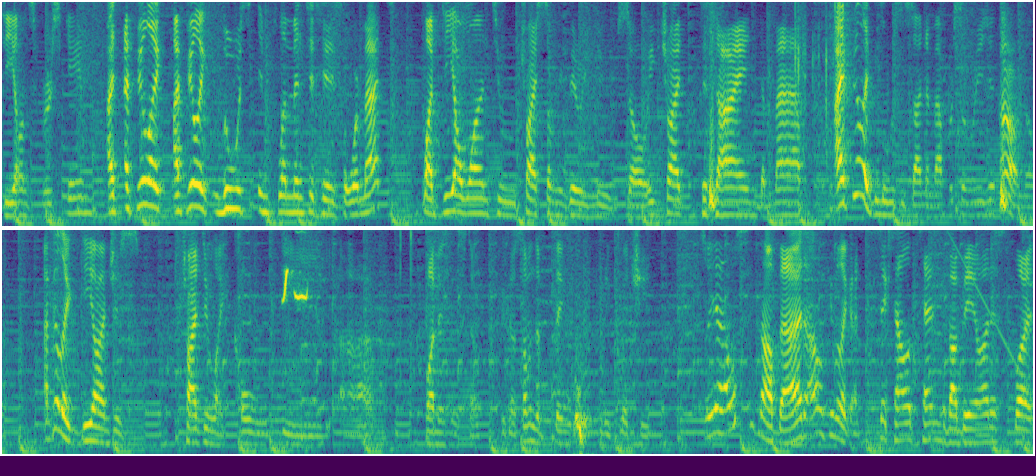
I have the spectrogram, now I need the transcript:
Dion's first game. I, I feel like I feel like Lewis implemented his format, but Dion wanted to try something very new. So he tried to design the map. I feel like Lewis designed the map for some reason. I don't know. I feel like Dion just try to like code the uh, buttons and stuff because some of the things were pretty glitchy. So yeah, that was not bad. I don't give it like a 6 out of 10 if I'm being honest, but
